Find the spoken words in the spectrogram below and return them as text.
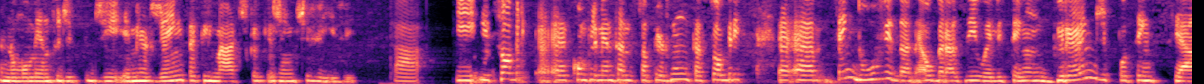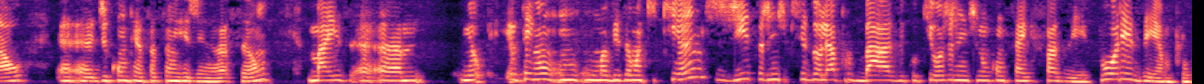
no momento de, de emergência climática que a gente vive. Tá. E, e, sobre, é, é, complementando sua pergunta, sobre, é, é, sem dúvida, né, o Brasil ele tem um grande potencial é, de compensação e regeneração, mas meu, eu tenho um, uma visão aqui que antes disso a gente precisa olhar para o básico que hoje a gente não consegue fazer. Por exemplo,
